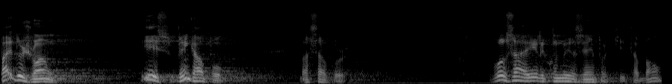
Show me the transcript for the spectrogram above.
pai do João, isso, vem cá um pouco, por favor. Vou usar ele como exemplo aqui, tá bom?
